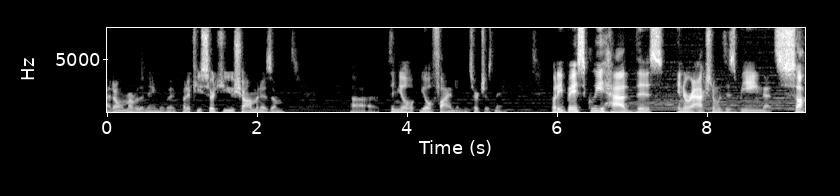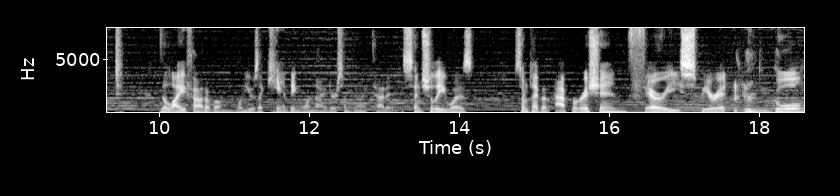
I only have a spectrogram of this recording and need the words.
I don't remember the name of it, but if you search Yew Shamanism, uh, then you'll you'll find him and search his name. But he basically had this interaction with this being that sucked the life out of him when he was like camping one night or something like that. It essentially was some type of apparition, fairy, spirit, ghoul,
